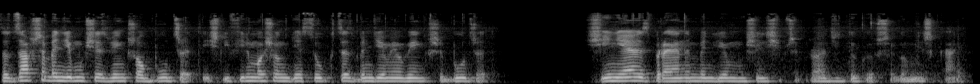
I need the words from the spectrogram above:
To zawsze będzie mu się zwiększał budżet. Jeśli film osiągnie sukces, będzie miał większy budżet. Jeśli nie, z Brianem będziemy musieli się przeprowadzić do gorszego mieszkania.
